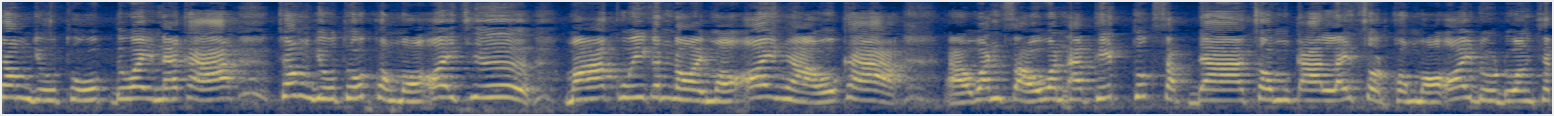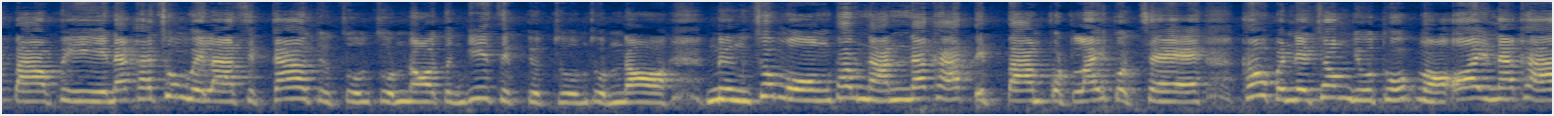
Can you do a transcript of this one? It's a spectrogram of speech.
ช่อง YouTube ด้วยนะคะ ช่อง YouTube ของหมออ้อยชื่อ มาคุยกันหน่อยหมออ้อยเหงาค่ะวันเสาร์วันอาทิตย์ทุกสัปดาห์ชมการไลฟ์สดของหมออ้อยดูดวงชะตาฟรีนะคะ ช่วงเวลา 19.00 น ถึง 20.00 น 1 ชั่วโมงเท่านั้นนะคะ ติดตามกดไลค์กดแชร์ เข้าไปในช่อง YouTube หมออ้อยนะคะ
